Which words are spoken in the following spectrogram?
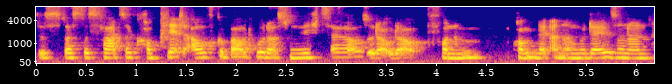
das, dass das Fahrzeug komplett aufgebaut wurde aus dem Nichts heraus oder, oder von einem komplett anderen Modell, sondern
